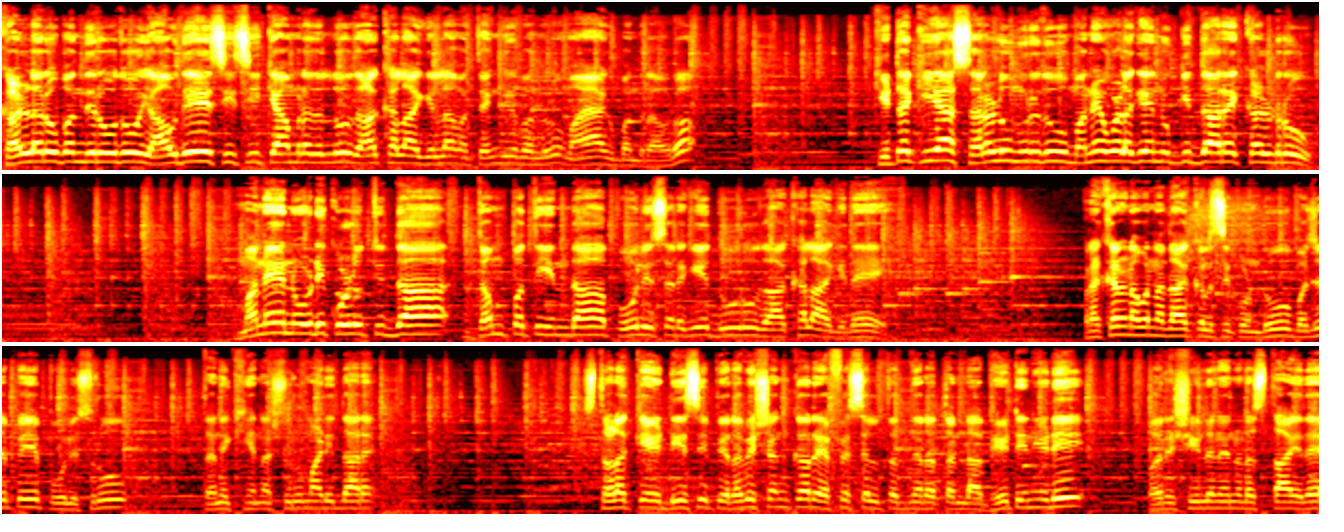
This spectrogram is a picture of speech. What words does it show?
ಕಳ್ಳರು ಬಂದಿರುವುದು ಯಾವುದೇ ಸಿ ಸಿ ಕ್ಯಾಮ್ರಾದಲ್ಲೂ ದಾಖಲಾಗಿಲ್ಲ. ಮತ್ತೆ ಹೆಂಗೆ ಬಂದರು? ಮಾಯಾಗಿ ಬಂದ್ರು ಅವರು. ಕಿಟಕಿಯ ಸರಳು ಮುರಿದು ಮನೆ ಒಳಗೆ ನುಗ್ಗಿದ್ದಾರೆ ಕಳ್ಳರು. ಮನೆ ನೋಡಿಕೊಳ್ಳುತ್ತಿದ್ದ ದಂಪತಿಯಿಂದ ಪೊಲೀಸರಿಗೆ ದೂರು ದಾಖಲಾಗಿದೆ. ಪ್ರಕರಣವನ್ನು ದಾಖಲಿಸಿಕೊಂಡು ಬಜಪೆ ಪೊಲೀಸರು ತನಿಖೆಯನ್ನು ಶುರು ಮಾಡಿದ್ದಾರೆ. ಸ್ಥಳಕ್ಕೆ ಡಿಸಿಪಿ ರವಿಶಂಕರ್, ಎಫ್ಎಸ್ಎಲ್ ತಜ್ಞರ ತಂಡ ಭೇಟಿ ನೀಡಿ ಪರಿಶೀಲನೆ ನಡೆಸ್ತಾ ಇದೆ.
